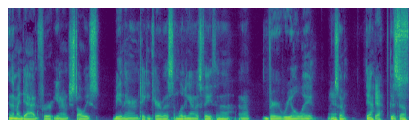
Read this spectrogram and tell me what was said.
and then my dad for you know just always being there and taking care of us and living out his faith in a, in a very real way. So yeah, Yeah. good stuff.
